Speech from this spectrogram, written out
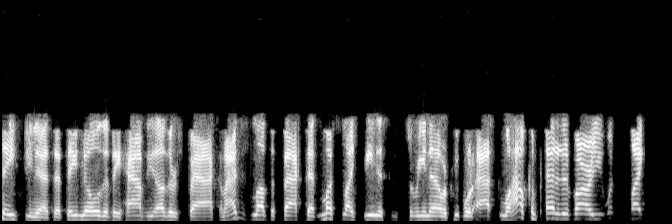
safety net that they know that they have the others back. And I just love the fact that much like Venus and Serena, where people would ask them, well, how competitive are you? What's it like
